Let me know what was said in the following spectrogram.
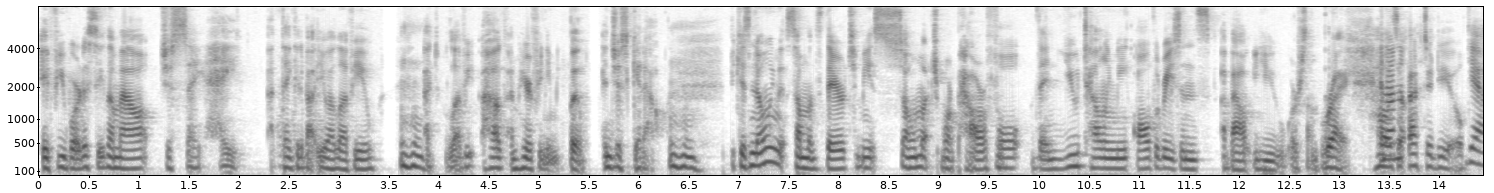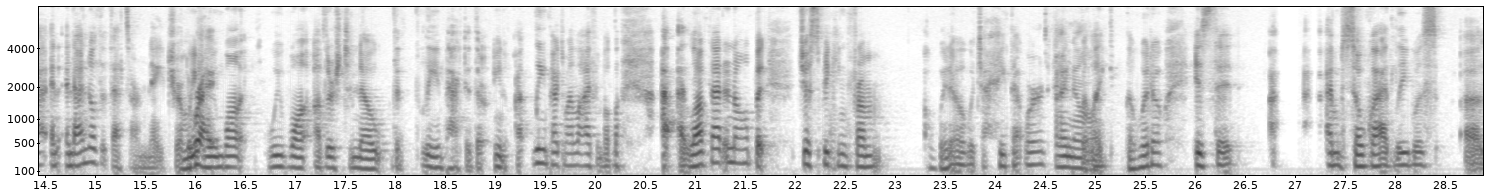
if you were to see them out, just say, Hey, I'm thinking about you. I love you. Mm-hmm. I love you. Hug. I'm here if you need me. Boom. And just get out. Mm-hmm. Because knowing that someone's there to me is so much more powerful than you telling me all the reasons about you or something. Right. How And it's know- affected you. Yeah, and, and I know that that's our nature, and we, we want we want others to know that Lee impacted their you know uh, Lee impacted my life and blah blah. I, I love that and all, but just speaking from a widow, which I hate that word. I know. but like the widow is that I, I'm so glad Lee was uh,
